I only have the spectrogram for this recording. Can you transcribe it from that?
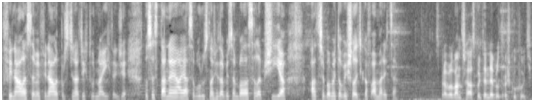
finále, semifinále prostě na těch turnajích, takže to se stane a já se budu snažit, aby jsem byla zase lepší a, a třeba mi to vyšlo teďka v Americe. Spravil vám třeba aspoň ten debl trošku chuť?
